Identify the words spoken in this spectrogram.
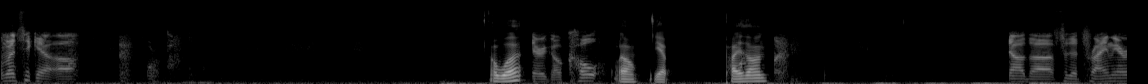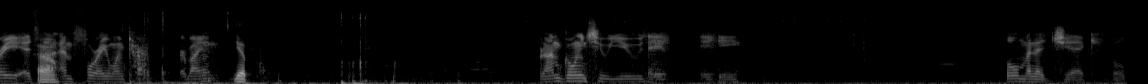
I'm gonna take a. Uh, A what? there we go. Colt. Oh, yep. Python. No, the for the primary, it's Oh. the M4A1 carbine. Yep. But I'm going to use a, a full meta jack bolt.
